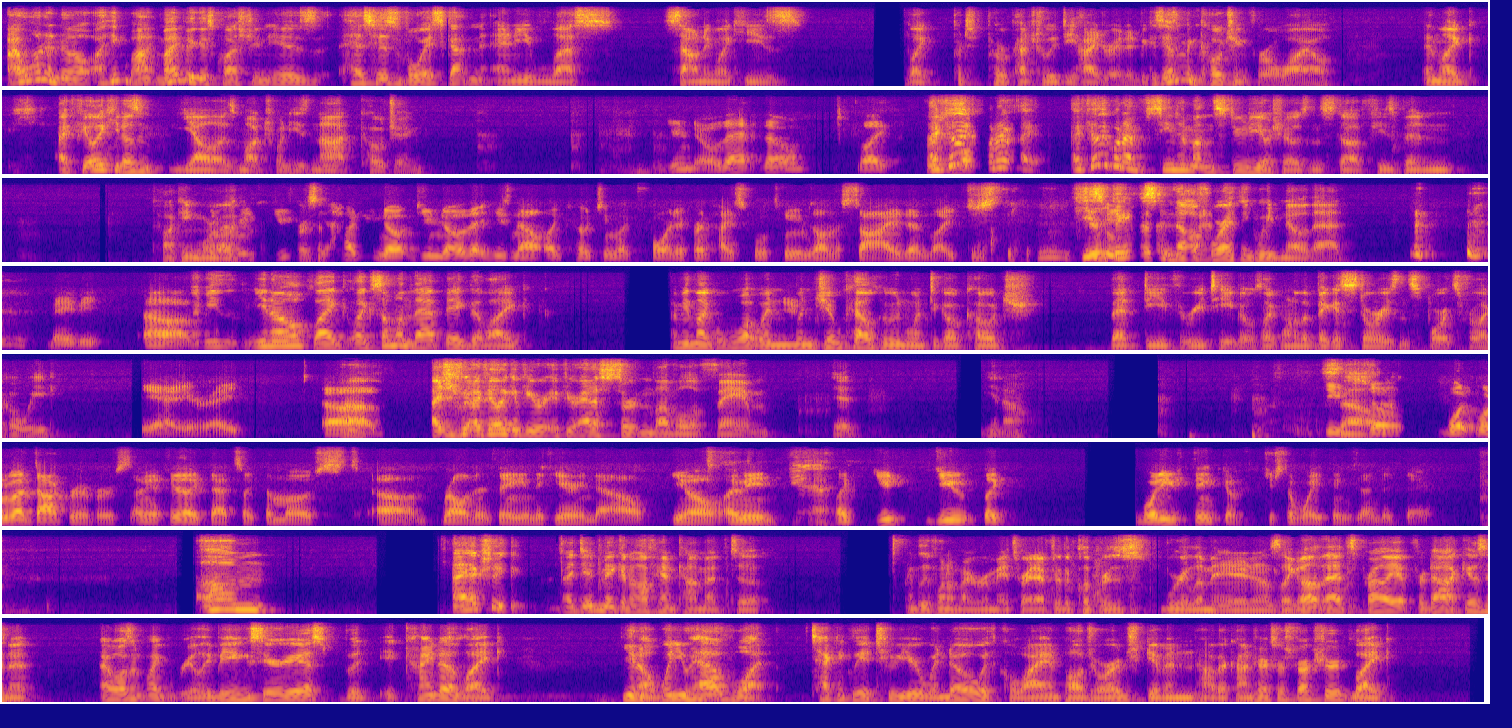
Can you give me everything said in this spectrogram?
I want to know. I think my, my biggest question is: Has his voice gotten any less sounding like he's like perpetually dehydrated? Because he hasn't been coaching for a while, and like I feel like he doesn't yell as much when he's not coaching. You know that though, like I feel like when I, I I feel like when I've seen him on the studio shows and stuff, he's been talking more like you, person. How do you know? Do you know that he's not like coaching like four different high school teams on the side and like just? He's famous enough where I think we'd know that. Maybe. Um, I mean, you know, like like someone that big that like, I mean, like what when when Jim Calhoun went to go coach that D three team, it was like one of the biggest stories in sports for like a week. yeah, you're right. Uh, Uh, I just I feel like if you're if you're at a certain level of fame, it, you know. dude, so, so, what what about Doc Rivers? I mean, I feel like that's like the most um, relevant thing in the hearing now. You know, I mean, yeah, like you do you like what do you think of just the way things ended there? Um, I actually I did make an offhand comment to, I believe one of my roommates right after the Clippers were eliminated, and I was like, "Oh, that's probably it for Doc, isn't it?" I wasn't like really being serious, but it kind of like, you know, when you have what technically a two-year window with Kawhi and Paul George, given how their contracts are structured, like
